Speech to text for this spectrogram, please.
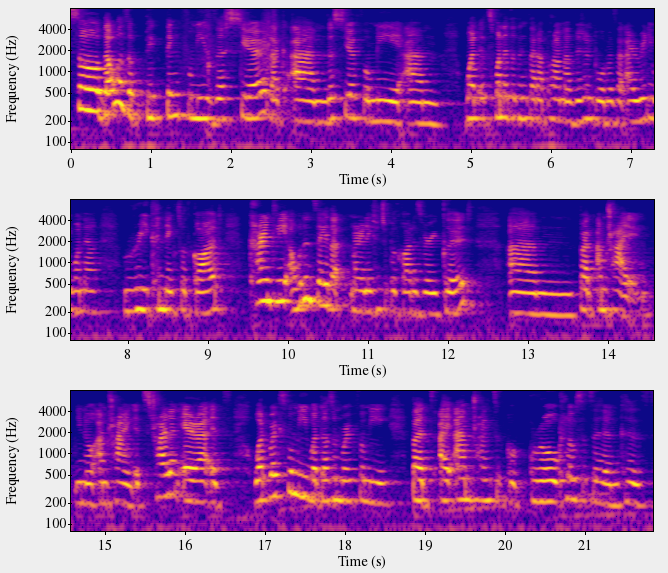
so that was a big thing for me this year. Like um this year for me um when it's one of the things that i put on my vision board was that i really want to reconnect with god. Currently i wouldn't say that my relationship with god is very good um but i'm trying you know i'm trying. It's trial and error. It's what works for me what doesn't work for me. But i am trying to grow closer to him because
